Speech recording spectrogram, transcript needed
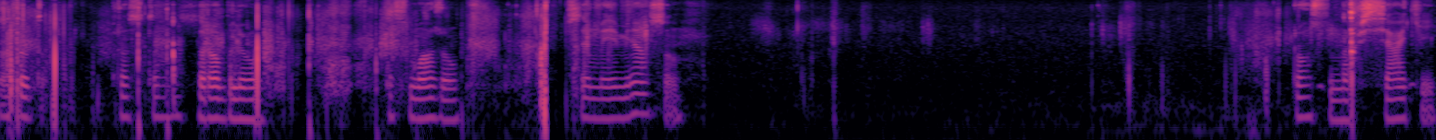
А тут просто зроблю посмажу все моє м'ясо. Просто на всякий.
